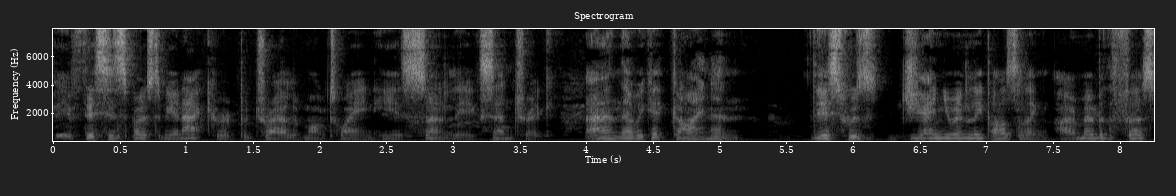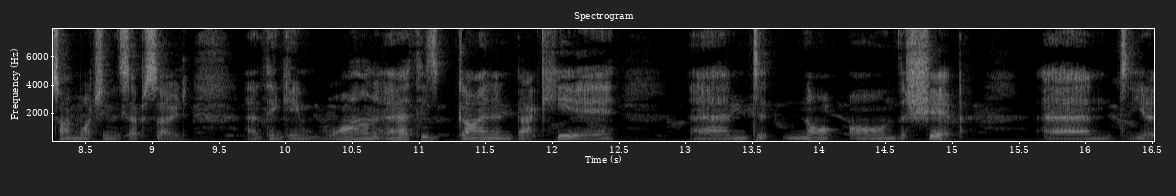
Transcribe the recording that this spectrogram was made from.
if this is supposed to be an accurate portrayal of Mark Twain, he is certainly eccentric. And there we get Guinan. This was genuinely puzzling. I remember the first time watching this episode and thinking, why on earth is Guinan back here and not on the ship? and you know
